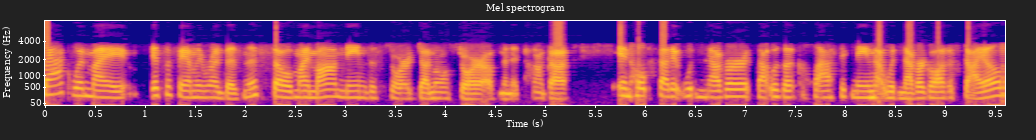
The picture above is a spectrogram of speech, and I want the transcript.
back when my it's a family run business, so my mom named the store General Store of Minnetonka in hopes that it would never that was a classic name that would never go out of style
